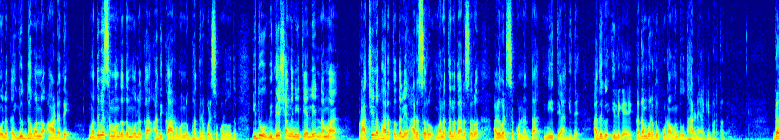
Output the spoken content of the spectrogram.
ಮೂಲಕ ಯುದ್ಧವನ್ನು ಆಡದೆ ಮದುವೆ ಸಂಬಂಧದ ಮೂಲಕ ಅಧಿಕಾರವನ್ನು ಭದ್ರಗೊಳಿಸಿಕೊಳ್ಳುವುದು. ಇದು ವಿದೇಶಾಂಗ ನೀತಿಯಲ್ಲಿ ನಮ್ಮ ಪ್ರಾಚೀನ ಭಾರತದಲ್ಲಿ ಅರಸರು, ಮನೆತನದ ಅರಸರು ಅಳವಡಿಸಿಕೊಂಡಂಥ ನೀತಿ ಆಗಿದೆ. ಅದು ಇಲ್ಲಿಗೆ ಕದಂಬರದು ಕೂಡ ಒಂದು ಉದಾಹರಣೆಯಾಗಿ ಬರ್ತದೆ. The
